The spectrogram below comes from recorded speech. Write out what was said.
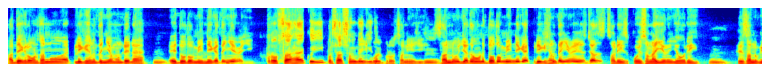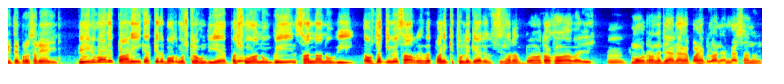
ਆ ਦੇਖ ਲਓ ਹੁਣ ਸਾਨੂੰ ਐਪਲੀਕੇਸ਼ਨ ਦਈਆਂ ਮੁੰਡੇ ਨੇ। ਇਹ ਦੋ ਦੋ ਮਹੀਨੇ ਕੇ ਦਈਆਂ ਹੈ ਜੀ। ਭਰੋਸਾ ਹੈ ਕੋਈ ਪ੍ਰਸ਼ਾਸਨ ਦੇ ਕੀ ਕੋਈ ਭਰੋਸਾ ਨਹੀਂ ਹੈ। ਜੀ। ਸਾਨੂੰ ਜਦੋਂ ਹੁਣ ਦੋ ਦੋ ਮਹੀਨੇ ਕੇ ਐਪਲੀਕੇਸ਼ਨ ਦਈਆਂ ਜਦ ਸਾਡੀ ਕੋਈ ਸੁਣਾਈ ਨਹੀਂ ਹੋ ਰਹੀ ਫਿਰ ਸਾਨੂੰ ਕਿਤੇ ਭਰੋਸਾ ਰਿਹਾ ਜੀ। ਪੀਣ ਵਾਲੇ ਪਾਣੀ ਕਰਕੇ ਤਾਂ ਬਹੁਤ ਮੁਸ਼ਕਲ ਹੁੰਦੀ ਹੈ ਪਸ਼ੂਆਂ ਨੂੰ ਵੀ ਇਨਸਾਨਾਂ ਨੂੰ ਵੀ ਤਾਂ ਉਸ ਦਾ ਕਿਵੇਂ ਸਾਰ ਰਹੇ? ਪਾਣੀ ਕਿੱਥੋਂ ਲੈ ਕੇ ਆ ਰਹੇ ਤੁਸੀਂ ਸਾਰਾ? ਬਹੁਤ ਔਖਾ ਹੋਇਆ ਬਾਈ ਹੂੰ। ਮੋਟਰਾਂ ਦੇ ਲਿਆ ਲਿਆ ਕੇ ਪਾਣੀ ਪਿਲਾਉਂਦੇ ਮੈਸਾਂ ਨੂੰ ਜੀ।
